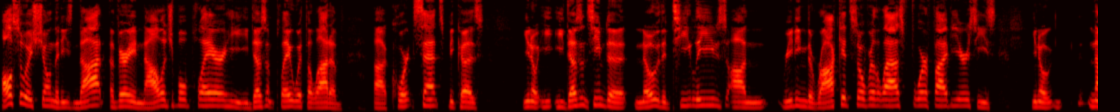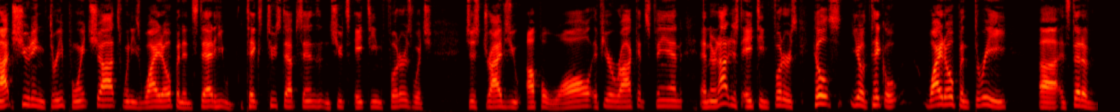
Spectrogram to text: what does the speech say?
also has shown that he's not a very knowledgeable player. He, he doesn't play with a lot of uh, court sense because, you know, he, he doesn't seem to know the tea leaves on reading the Rockets over the last four or five years. He's, you know, not shooting three point shots when he's wide open. Instead, he takes two steps in and shoots 18 footers, which just drives you up a wall if you're a Rockets fan. And they're not just 18 footers. He'll, you know, take a wide open three uh, instead of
